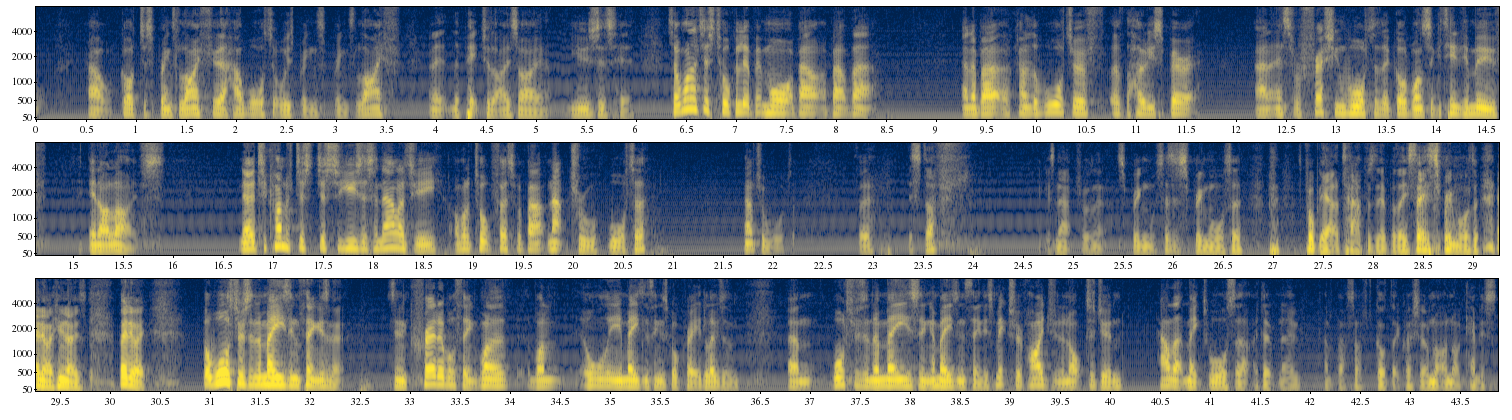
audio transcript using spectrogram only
how God just brings life through that, how water always brings, brings life. And it, the picture that Isaiah uses here. So I want to just talk a little bit more about, about that and about uh, kind of the water of, of the Holy Spirit. And it's refreshing water that God wants to continue to move in our lives. Now, to kind of just, just to use this analogy, I want to talk first about natural water. Natural water. So, this stuff is natural, isn't it? Spring, it says it's spring water. It's probably out of tap, isn't it? But they say it's spring water. Anyway, who knows? But anyway, but water is an amazing thing, isn't it? It's an incredible thing. One of one, all the amazing things God created, loads of them. Um, water is an amazing, amazing thing. This mixture of hydrogen and oxygen, how that makes water, I don't know. I've got that question. I'm not, I'm not a chemist.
